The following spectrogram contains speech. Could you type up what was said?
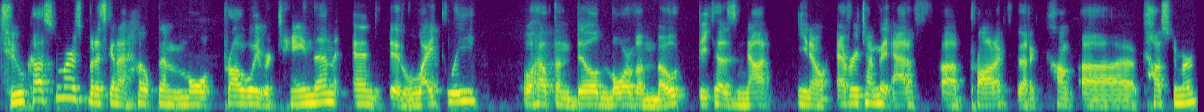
to customers, but it's going to help them more probably retain them, and it likely will help them build more of a moat because not you know every time they add a, a product that a com- uh, customer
